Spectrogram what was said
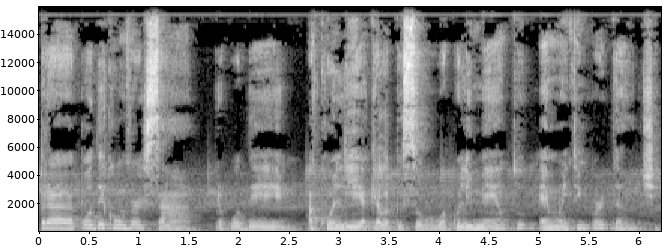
para poder conversar, para poder acolher aquela pessoa. O acolhimento é muito importante.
